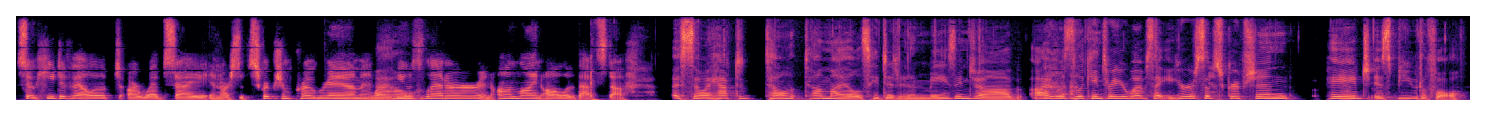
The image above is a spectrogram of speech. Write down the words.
so he developed our website and our subscription program and wow. our newsletter and online, all of that stuff. So I have to tell tell Miles he did an amazing job. I was looking through your website. Your subscription page is beautiful.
